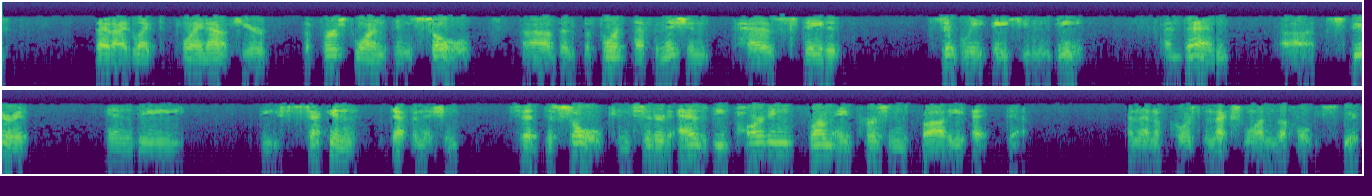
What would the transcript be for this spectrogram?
that I'd like to point out here. The first one in soul, uh, the, the fourth definition has stated simply a human being, and then uh, spirit in the the second definition said the soul considered as departing from a person's body at death. And then, of course, the next one, the Holy Spirit.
